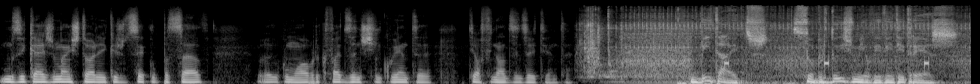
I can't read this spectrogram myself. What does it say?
musicais mais históricas do século passado, eh, com uma obra que vai dos anos 50 até ao final dos anos 80. Bitites sobre 2023.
